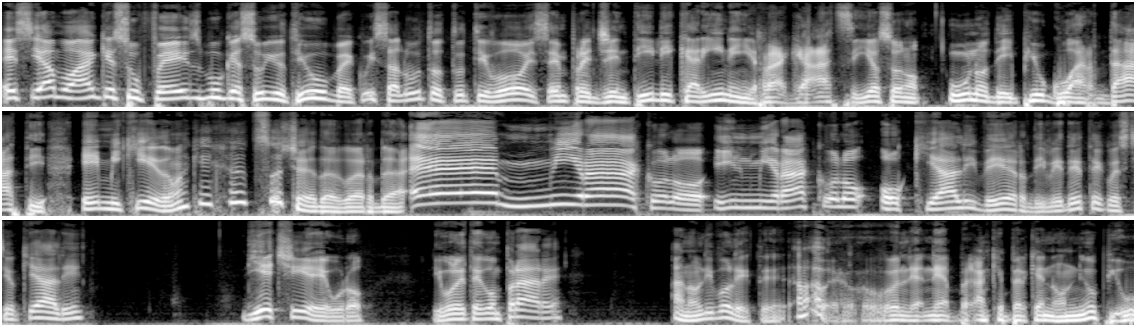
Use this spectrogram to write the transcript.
e siamo anche su Facebook e su YouTube. Qui saluto tutti voi, sempre gentili, carini ragazzi. Io sono uno dei più guardati e mi chiedo, ma che cazzo c'è da guardare? È miracolo, il miracolo occhiali verdi. Vedete questi occhiali? 10 euro. Li volete comprare? Ah, non li volete? Ah, vabbè, anche perché non ne ho più.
